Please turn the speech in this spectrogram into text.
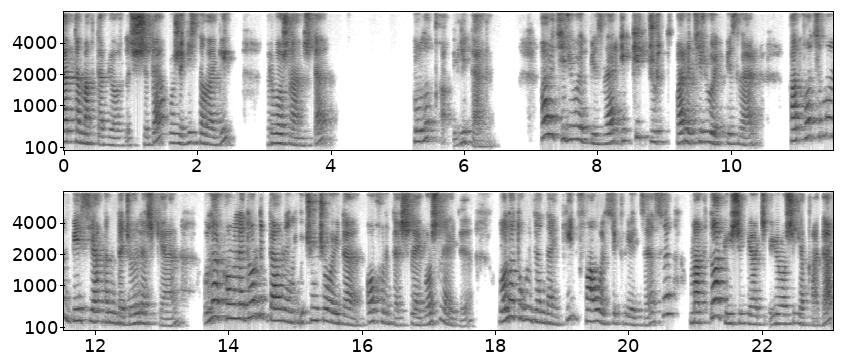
katta maktab yoshida o'sha gistologik rivojlanishda to'liq yetadi. Paratireoid bezlar ikki juft paratireoid bezlar qalqonsimon bez yaqinida joylashgan. Ular homiladorlik davrining uchinchi oyida oxirida ishlay boshlaydi. Bola tug'ilgandan keyin faol sekretsiyasi maktab yoshiga qadar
